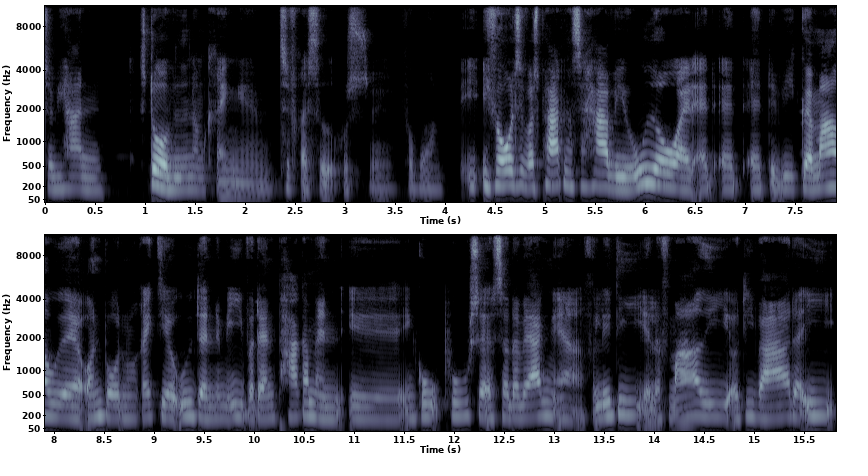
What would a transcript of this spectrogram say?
så vi har en, stor viden omkring øh, tilfredshed hos øh, forbrugeren. I, I forhold til vores partner, så har vi jo udover, at, at, at, at vi gør meget ud af at onboarde nogle rigtige og uddanne dem i, hvordan pakker man øh, en god pose, så der hverken er for lidt i eller for meget i, og de varer, der i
